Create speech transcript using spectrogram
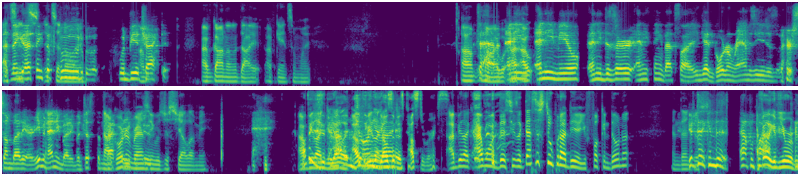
I think I think the food annoying. would be attractive. I've gone on a diet. I've gained some weight. Um, to no, have I, any I, I, any meal, any dessert, anything that's like you get Gordon Ramsay just, or somebody or even anybody, but just the that Gordon Ramsay do- would just yell at me. I I'd don't be think he's like, gonna yell at. I don't think he yells at his customers. I'd be like, I want this. He's like, that's a stupid idea. You fucking donut. And then You're just, taking this apple pie. I feel like if you were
